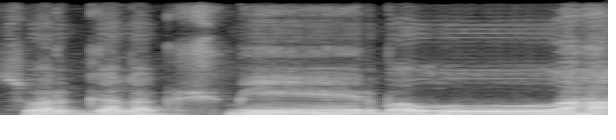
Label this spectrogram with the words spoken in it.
स्वर्गलक्ष्मीर्बभूवः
